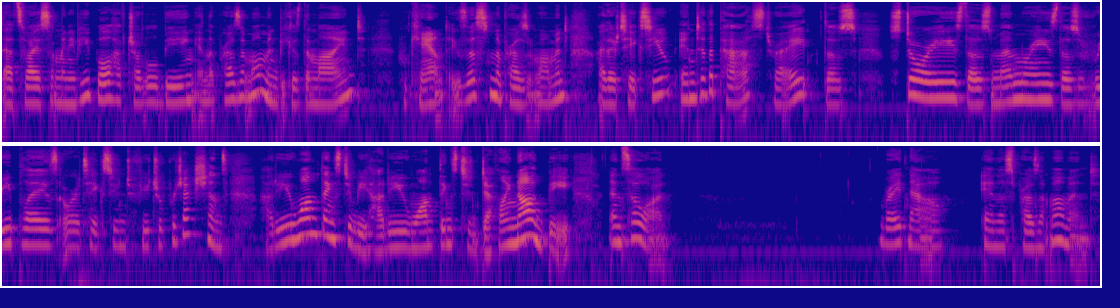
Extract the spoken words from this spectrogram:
That's why so many people have trouble being in the present moment because the mind, who can't exist in the present moment, either takes you into the past, right? Those stories, those memories, those replays, or it takes you into future projections. How do you want things to be? How do you want things to definitely not be? And so on. Right now, in this present moment,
